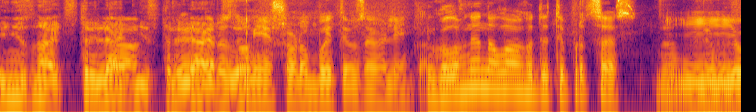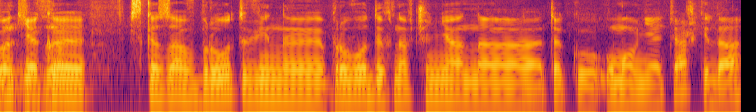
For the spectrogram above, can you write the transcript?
и не знает, стрелять, Да, не Не стрелять. розуміє, що робити взагалі. Головне налагодити процес. Да. І Ну, от за- як за- е, сказав Брут, він е, проводив навчання на таку умовні тяжкі, да,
